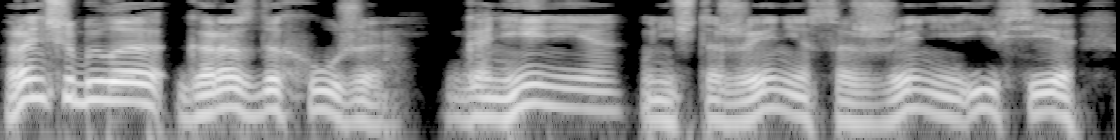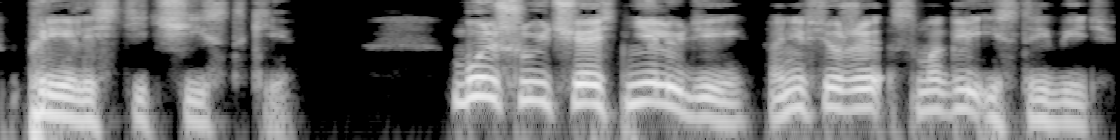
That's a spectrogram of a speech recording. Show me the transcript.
Раньше было гораздо хуже. Гонения, уничтожение, сожжение и все прелести чистки. Большую часть нелюдей они все же смогли истребить,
